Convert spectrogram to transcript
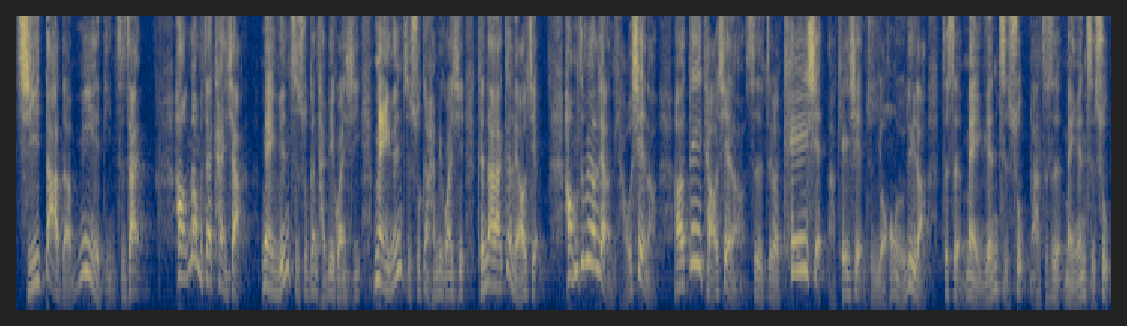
极大的灭顶之灾。好，那我们再看一下美元指数跟台币关系，美元指数跟韩币关系，可能大家更了解。好，我们这边有两条线啊，啊，第一条线啊是这个 K 线啊，K 线就是有红有绿的，这是美元指数啊，这是美元指数。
